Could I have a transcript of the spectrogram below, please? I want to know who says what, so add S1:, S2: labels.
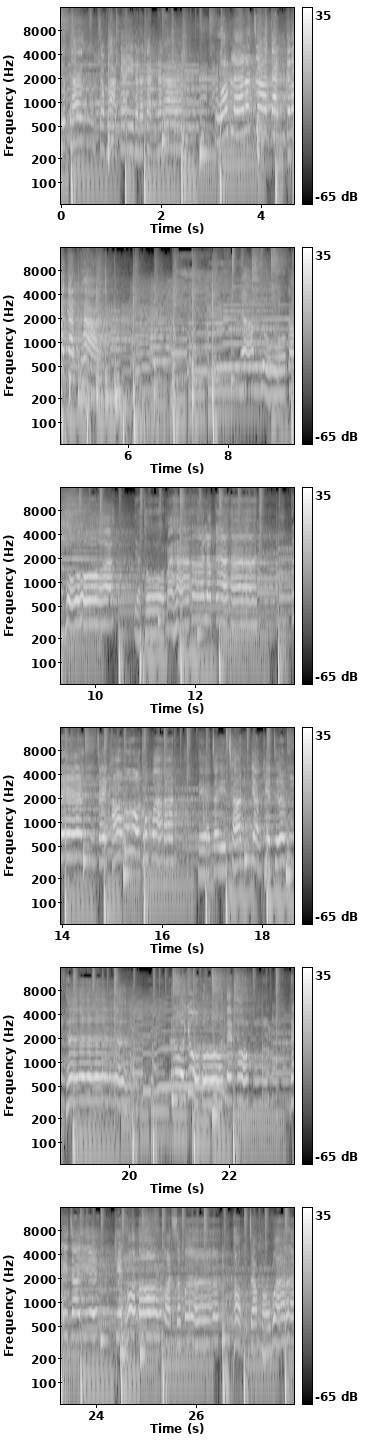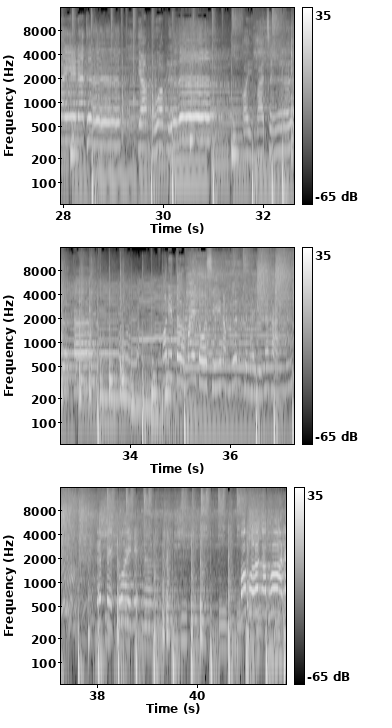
S1: สุดทั้งเจ้าภาพใหญ่กันละกันนะคะ หัวเปลอแล้วเจอกันก็แล้วกันค่ะอยากอยู่กับผัวอย่าโทรมาหาแล้วกันเกรงใจเขาทุกวัน แต่ใจฉันยังคิดถึงเธอ รู้อยู่เต็มอกในใจคิดฮอดเสมอท่องจำเอาไว้นะเธอ ยามพวบหรือค่อยมาเจอกันมอนิเตอร์ไม่ตัวสีน้ำเงินขึ้นให้อยู่นะคะ เอฟเฟกด้วยนิดนึงพ่อเผลอกับพ่อได้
